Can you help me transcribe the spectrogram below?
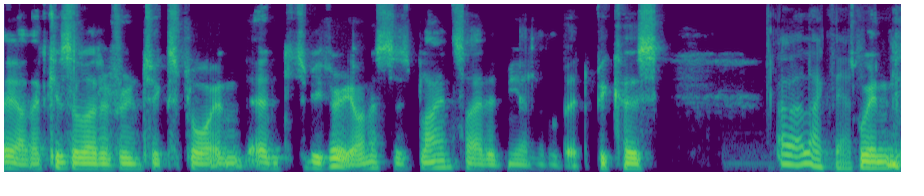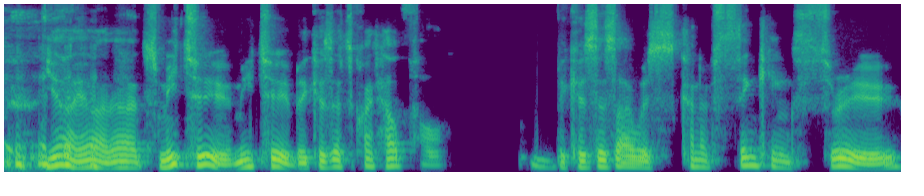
yeah, that gives a lot of room to explore. And, and to be very honest, has blindsided me a little bit because Oh, I like that. When yeah, yeah, that's me too, me too, because that's quite helpful. Because as I was kind of thinking through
